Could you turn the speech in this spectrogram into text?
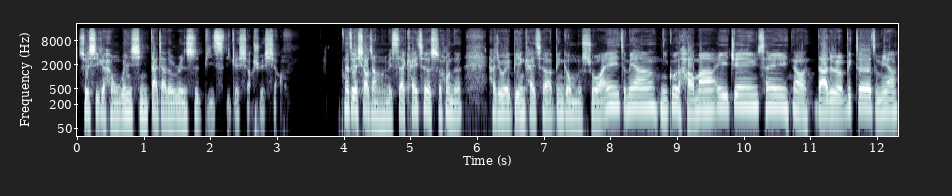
所以是一个很温馨、大家都认识彼此的一个小学校。那这个校长每次在开车的时候呢，他就会边开车啊边跟我们说：“哎、怎么样？你过得好吗？”哎，James，哎，那大家就说 Victor 怎么样？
